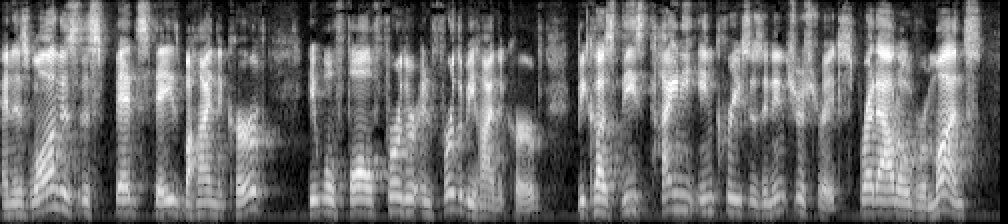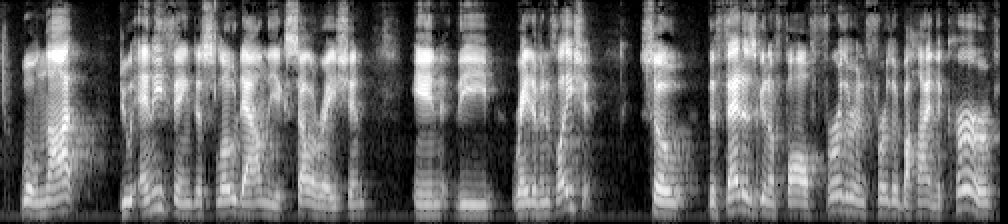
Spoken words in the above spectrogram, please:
And as long as the Fed stays behind the curve, it will fall further and further behind the curve because these tiny increases in interest rates spread out over months will not do anything to slow down the acceleration in the rate of inflation. So the Fed is going to fall further and further behind the curve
